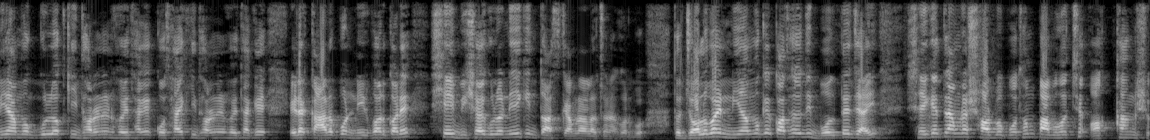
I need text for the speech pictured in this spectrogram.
নিয়ামকগুলো কি ধরনের হয়ে থাকে, কোথায় কি ধরনের হয়ে থাকে, এটা কার উপর নির্ভর করে, সেই বিষয়গুলো নিয়ে কিন্তু আজকে আমরা আলোচনা করব। তো জলবায়ু নিয়ামকের কথা যদি বলতে যাই সেই ক্ষেত্রে আমরা সর্বপ্রথম পাবো হচ্ছে অক্ষাংশ।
